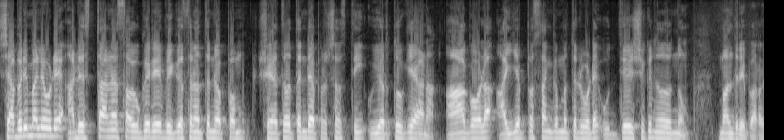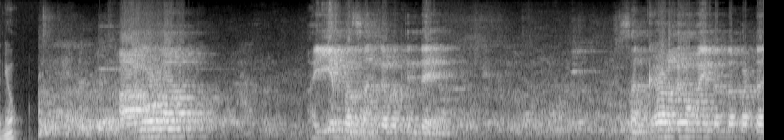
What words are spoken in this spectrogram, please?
ശബരിമലയുടെ അടിസ്ഥാന സൗകര്യ വികസനത്തിനൊപ്പം ക്ഷേത്രത്തിന്റെ പ്രശസ്തി ഉയർത്തുകയാണ് ആഗോള അയ്യപ്പ സംഗമത്തിലൂടെ ഉദ്ദേശിക്കുന്നതെന്നും മന്ത്രി പറഞ്ഞു. ആഗോള അയ്യപ്പ സംഗമത്തിന്റെ സംഘാടനവുമായി ബന്ധപ്പെട്ട്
